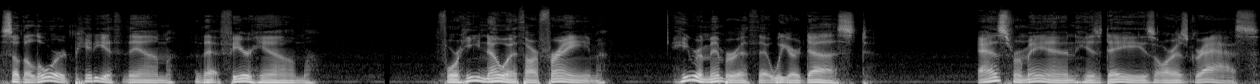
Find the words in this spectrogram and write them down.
so the Lord pitieth them that fear him. For he knoweth our frame, he remembereth that we are dust. As for man, his days are as grass,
